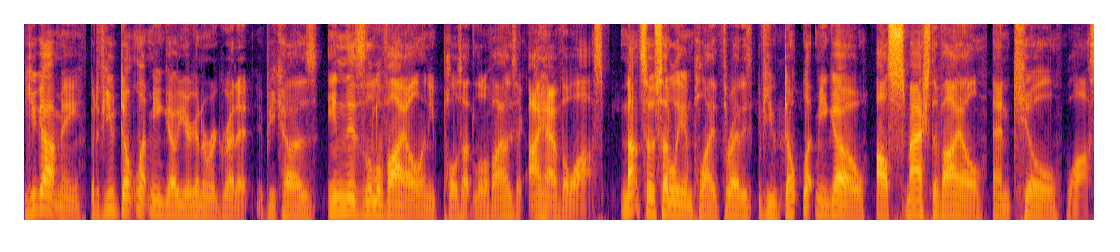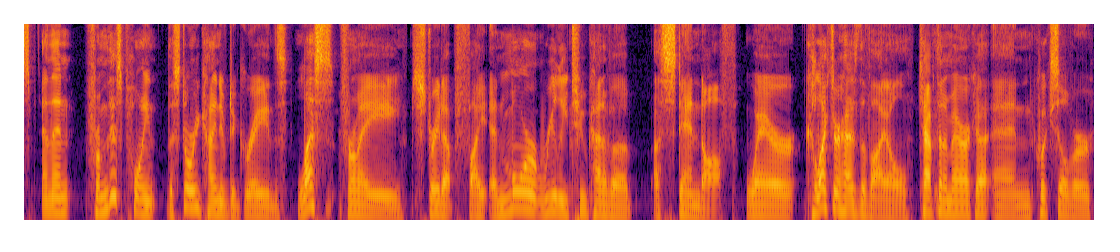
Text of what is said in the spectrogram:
you got me, but if you don't let me go, you're going to regret it. Because in this little vial, and he pulls out the little vial, he's like, I have the wasp. Not so subtly implied threat is if you don't let me go, I'll smash the vial and kill Wasp. And then from this point, the story kind of degrades less from a straight up fight and more really to kind of a a standoff where Collector has the vial, Captain America and Quicksilver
